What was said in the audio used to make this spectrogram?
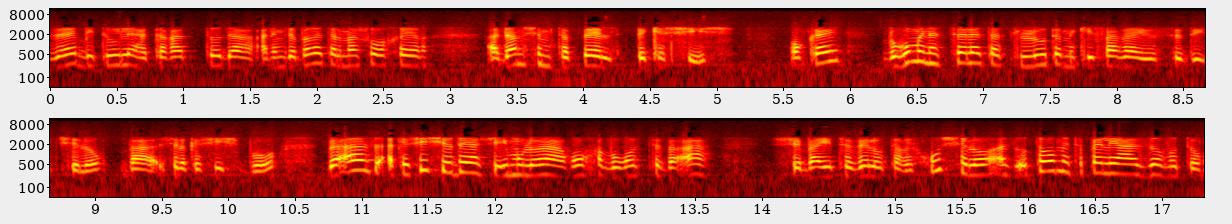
זה ביטוי להכרת תודה. אני מדברת על משהו אחר. אדם שמטפל בקשיש, אוקיי? והוא מנצל את התלות המקיפה והיסודית שלו, ב- של הקשיש בו, ואז הקשיש יודע שאם הוא לא יערוך עבורו צוואה שבה יצווה לו את הרכוש שלו, אז אותו מטפל יעזוב אותו,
